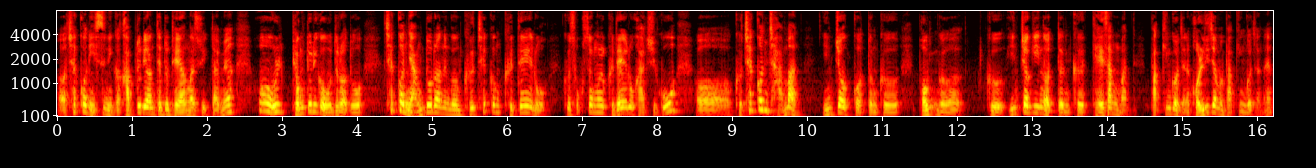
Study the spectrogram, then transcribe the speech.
어, 채권이 있으니까 갑돌이한테도 대항할 수 있다면 어, 병돌이가 오더라도 채권 양도라는 건 그 채권 그대로 그 속성을 그대로 가지고 어, 그 채권자만 인적 어떤 그 범, 그, 그 인적인 어떤 그 대상만 바뀐 거잖아요. 권리자만 바뀐 거잖아요.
